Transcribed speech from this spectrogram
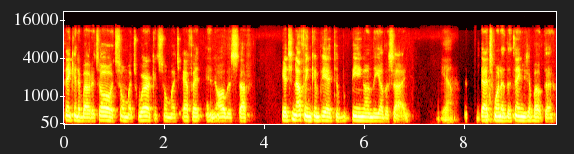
thinking about it's oh, it's so much work, it's so much effort, and all this stuff. It's nothing compared to being on the other side. Yeah, that's one of the things about the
